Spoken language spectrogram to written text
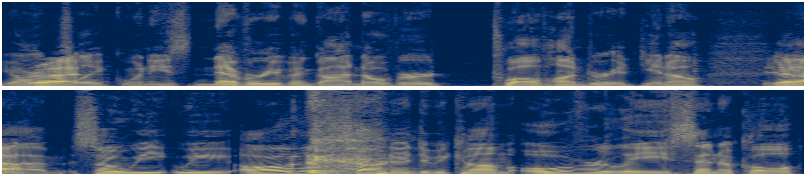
yards Right. like when he's never even gotten over 1200 you know Yeah. um, so we we almost started to become overly cynical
